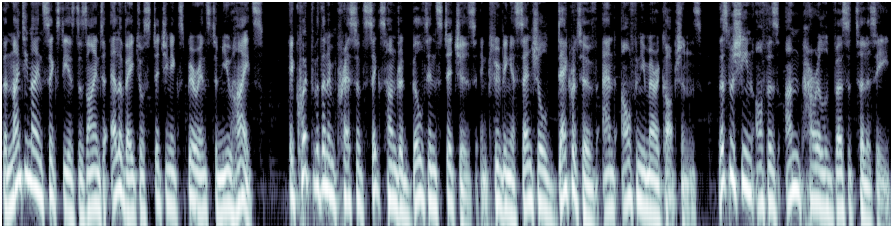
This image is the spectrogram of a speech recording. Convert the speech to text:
the 9960 is designed to elevate your stitching experience to new heights. Equipped with an impressive 600 built-in stitches, including essential, decorative, and alphanumeric options, this machine offers unparalleled versatility.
